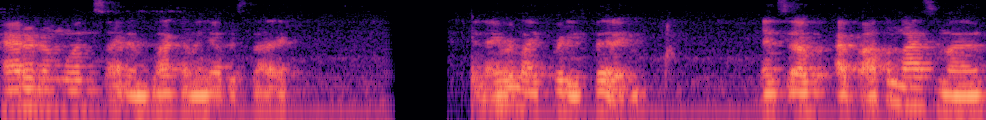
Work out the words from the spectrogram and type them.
patterned on one side and black on the other side, and they were like pretty fitting, and so I bought them last month,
